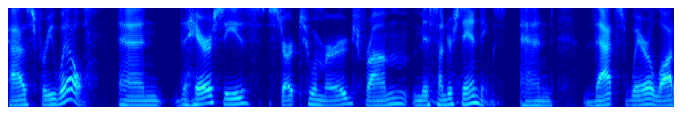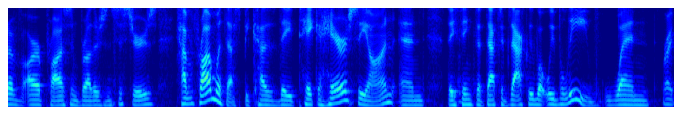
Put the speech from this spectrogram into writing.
has free will. And the heresies start to emerge from misunderstandings. And that's where a lot of our Protestant brothers and sisters have a problem with us because they take a heresy on and they think that that's exactly what we believe when right.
